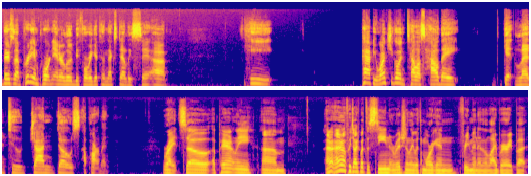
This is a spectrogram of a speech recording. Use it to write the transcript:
there's a pretty important interlude before we get to the next deadly sin. Uh, he, Pappy, why don't you go and tell us how they get led to John Doe's apartment? Right. So apparently, um, I, don't, I don't know if we talked about the scene originally with Morgan Freeman in the library, but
